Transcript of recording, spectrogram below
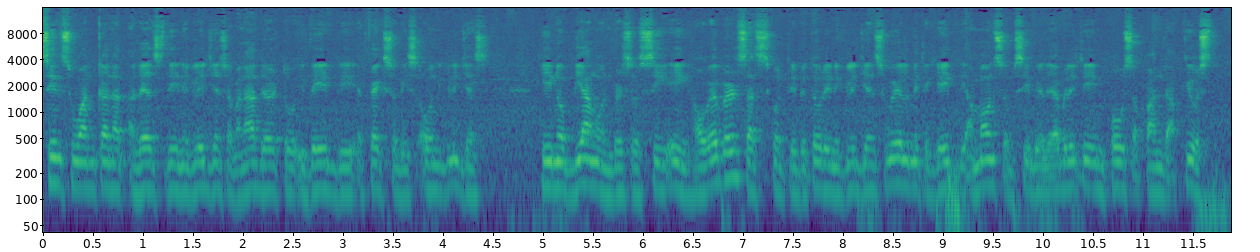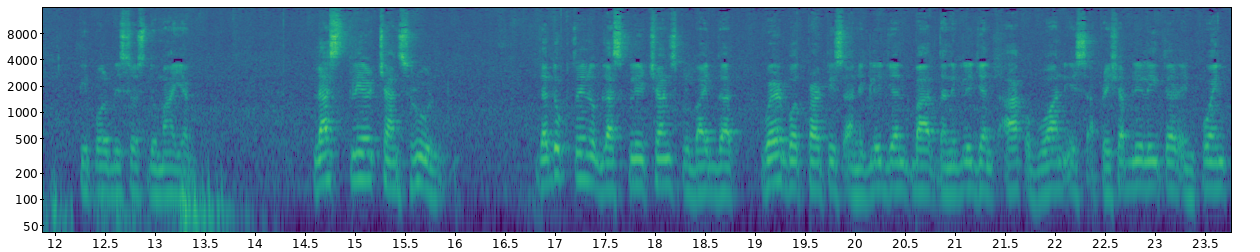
since one cannot allege the negligence of another to evade the effects of his own negligence. Hinobiangon versus CA. However, such contributory negligence will mitigate the amounts of civil liability imposed upon the accused. People versus Dumayag. Last clear chance rule. The doctrine of last chance provide that where both parties are negligent but the negligent act of one is appreciably later in point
